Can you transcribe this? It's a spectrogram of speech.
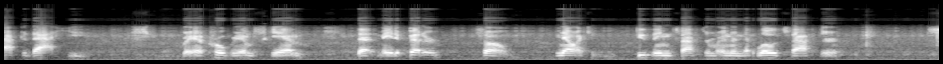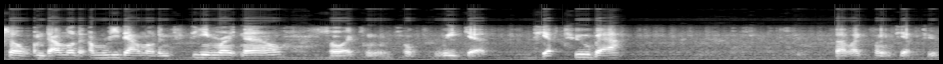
after that he ran a program scan that made it better. So now I can do things faster, my internet loads faster so I'm downloading, I'm re-downloading Steam right now, so I can hopefully get TF2 back. I like playing TF2.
